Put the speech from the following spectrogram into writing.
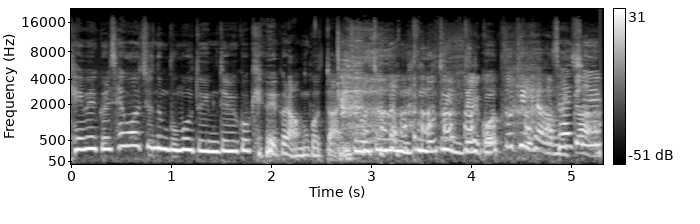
계획을 세워주는 부모도 힘들고 계획을 아무것도 안 세워주는 부모도 힘들고 어떻게 해야 합니까? 사실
